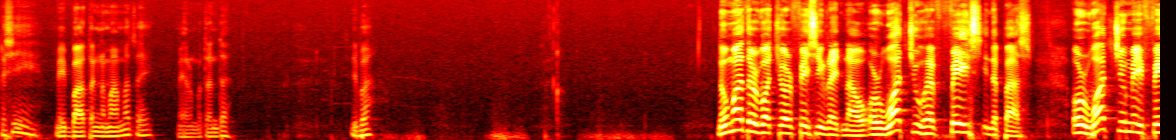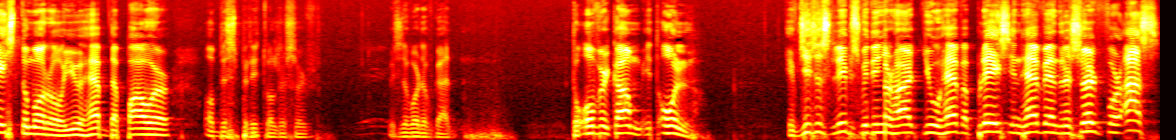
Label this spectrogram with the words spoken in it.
Kasi may batang namamatay, mayroong matanda. Di ba? No matter what you are facing right now, or what you have faced in the past, or what you may face tomorrow, you have the power of the spiritual reserve which is the Word of God, to overcome it all. If Jesus lives within your heart, you have a place in heaven reserved for us.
